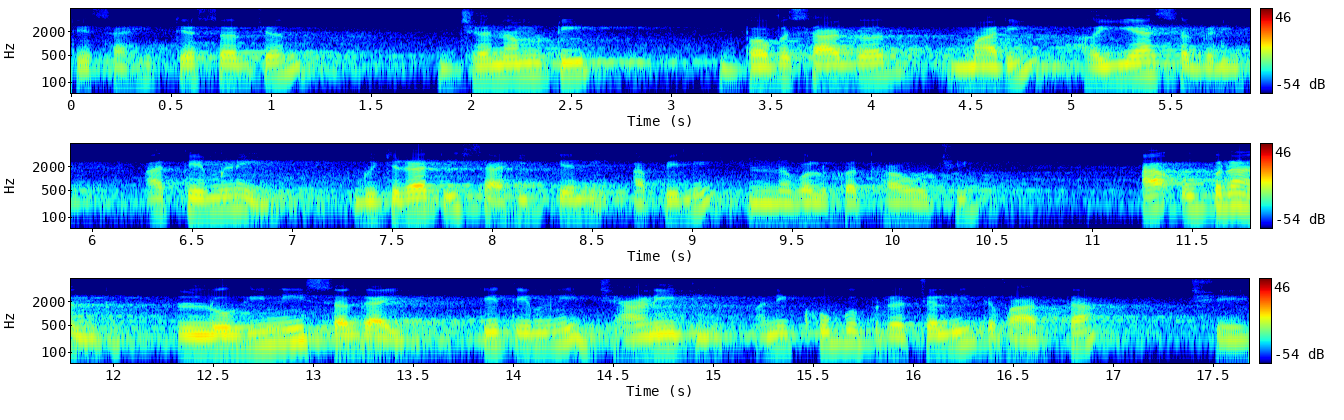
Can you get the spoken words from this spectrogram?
તે સાહિત્ય સર્જન જન્મટીપ ભવસાગર, મારી હૈયા સગડી, આ તેમણે ગુજરાતી સાહિત્યની આપેલી નવલકથાઓ છે. આ ઉપરાંત લોહીની સગાઈ તે તેમની જાણીતી અને ખૂબ પ્રચલિત વાર્તા છે.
